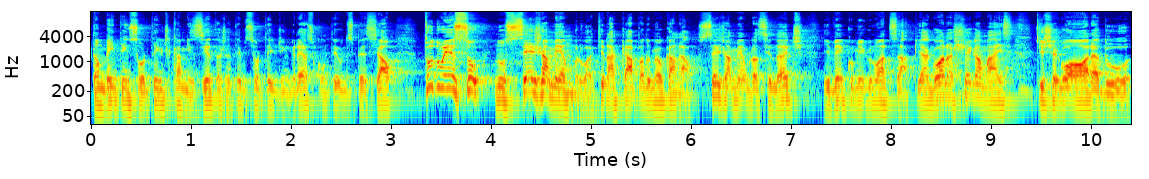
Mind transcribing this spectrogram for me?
Também tem sorteio de camiseta, já teve sorteio de ingresso, conteúdo especial. Tudo isso no Seja Membro, aqui na capa do meu canal. Seja membro assinante e vem comigo no WhatsApp. E agora chega mais, que chegou a hora do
